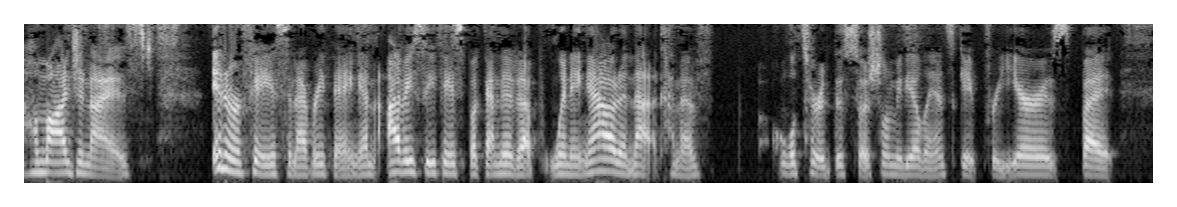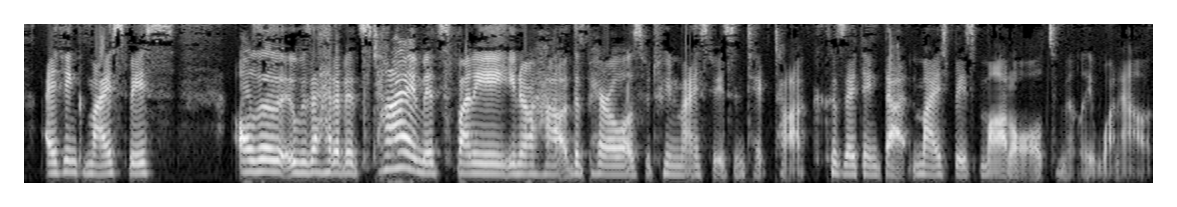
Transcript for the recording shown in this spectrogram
homogenized interface and everything. And obviously Facebook ended up winning out and that kind of altered the social media landscape for years. But I think MySpace, although it was ahead of its time, it's funny, you know, how the parallels between MySpace and TikTok, because I think that MySpace model ultimately won out.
